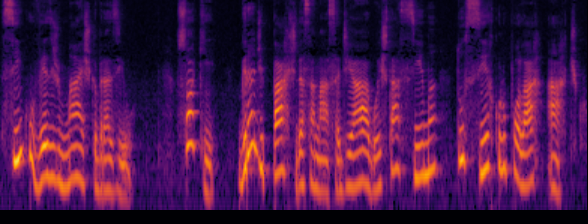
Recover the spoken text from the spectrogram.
cinco vezes mais que o Brasil. Só que grande parte dessa massa de água está acima do Círculo Polar Ártico.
